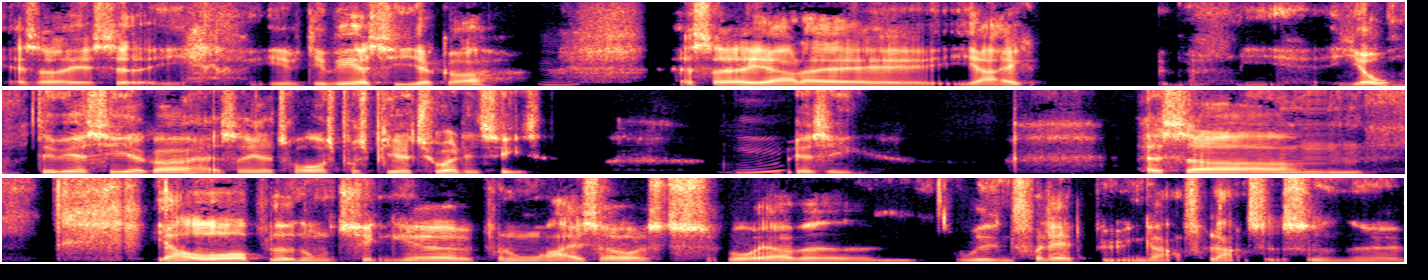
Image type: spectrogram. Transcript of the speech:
altså jeg sidder, ja, det vil jeg sige, jeg gør. Mhm. Altså, jeg er da, jeg er ikke, jo, det vil jeg sige, jeg gør. Altså, jeg tror også på spiritualitet, Mm. vil jeg sige. Altså, øhm, jeg har jo oplevet nogle ting her på nogle rejser også, hvor jeg har været øhm, ude i en forladt by en gang for lang tid siden, øh,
